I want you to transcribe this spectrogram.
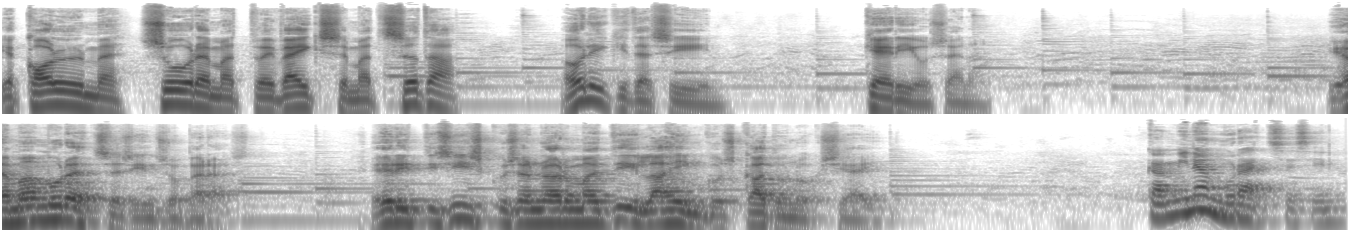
ja kolme suuremat või väiksemat sõda, oligi ta siin, kerjusena. Ja ma muretsesin su pärast, eriti siis, kui sa Normandii lahingus kadunuks jäid. ka mina muretsesin,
